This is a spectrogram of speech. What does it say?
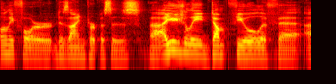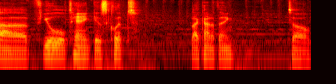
only for design purposes. Uh, I usually dump fuel if a uh, uh, fuel tank is clipped, that kind of thing. So,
